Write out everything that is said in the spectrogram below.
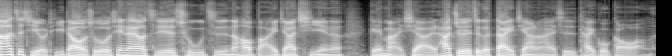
他自己有提到说，现在要直接出资，然后把一家企业呢给买下来，他觉得这个代价呢还是太过高昂了。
